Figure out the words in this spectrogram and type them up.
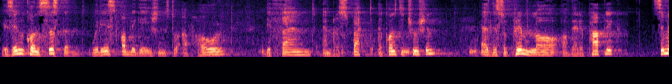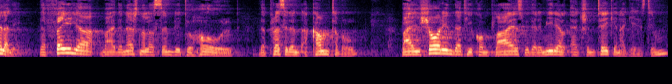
is inconsistent with his obligations to uphold, defend, and respect the Constitution as the supreme law of the Republic. Similarly, the failure by the National Assembly to hold the President accountable by ensuring that he complies with the remedial action taken against him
